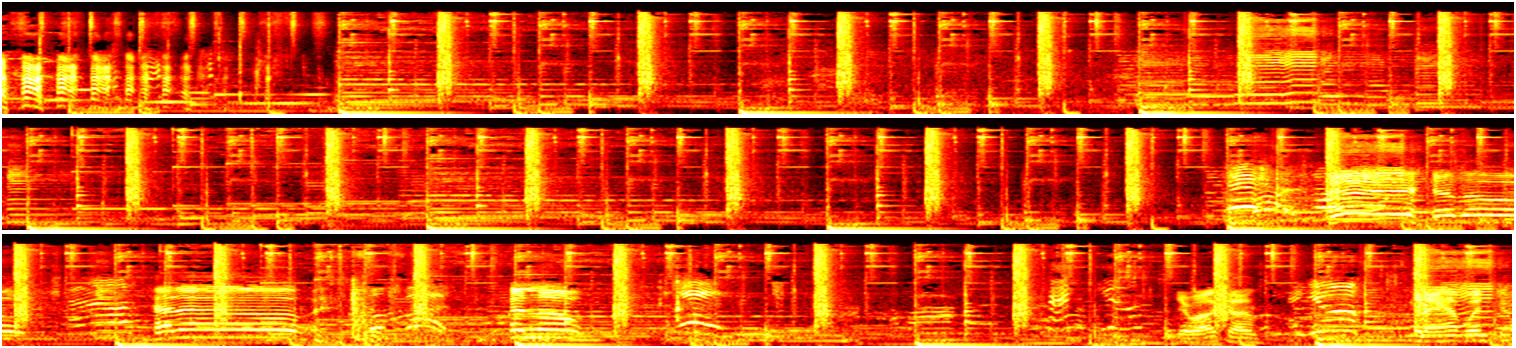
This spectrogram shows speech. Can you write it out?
Hey, hello. Hello. Hello. You. You're welcome. Can I have one too?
